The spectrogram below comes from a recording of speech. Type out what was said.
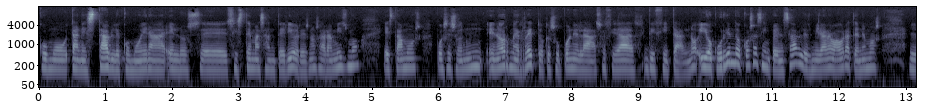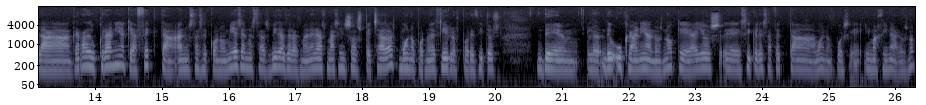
como tan estable como era en los eh, sistemas anteriores. ¿no? ahora mismo estamos pues eso, en un enorme reto que supone la sociedad digital ¿no? y ocurriendo cosas impensables. Mirar ahora tenemos la guerra de Ucrania que afecta a nuestras economías y a nuestras vidas de las maneras más insospechadas, bueno, por no decir los pobrecitos de, de, ucranianos, ¿no? que a ellos eh, sí que les afecta, bueno, pues eh, imaginaros, ¿no?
